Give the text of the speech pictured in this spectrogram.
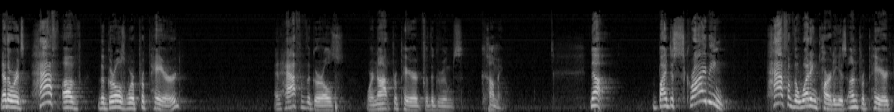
In other words, half of the girls were prepared, and half of the girls were not prepared for the groom's coming. Now, by describing half of the wedding party as unprepared,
